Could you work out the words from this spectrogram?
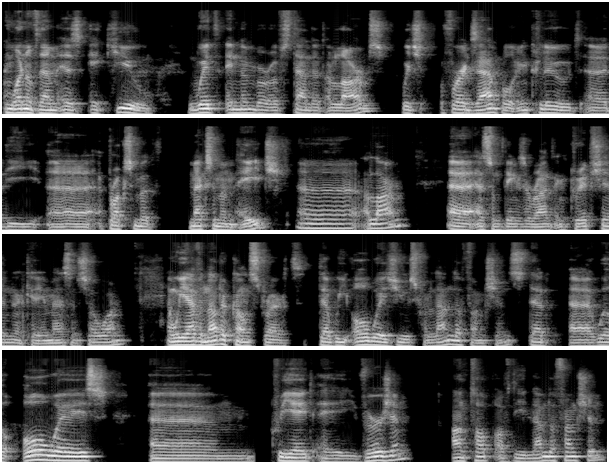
One of them is a queue with a number of standard alarms, which, for example, include uh, the uh, approximate maximum age uh, alarm uh, and some things around encryption and KMS and so on. And we have another construct that we always use for Lambda functions that uh, will always um, create a version on top of the Lambda function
